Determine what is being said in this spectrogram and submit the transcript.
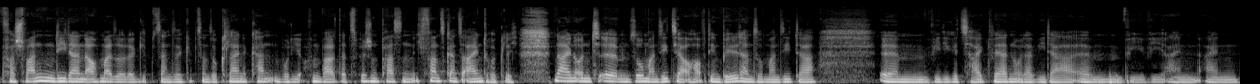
verschwanden die dann auch mal so, da gibt's dann, da gibt's dann so kleine Kanten, wo die offenbar dazwischen passen. Ich fand es ganz eindrücklich. Nein, und ähm, so, man sieht ja auch auf den Bildern, so man sieht da, ähm, wie die gezeigt werden oder wie da, ähm, wie, wie ein, ein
